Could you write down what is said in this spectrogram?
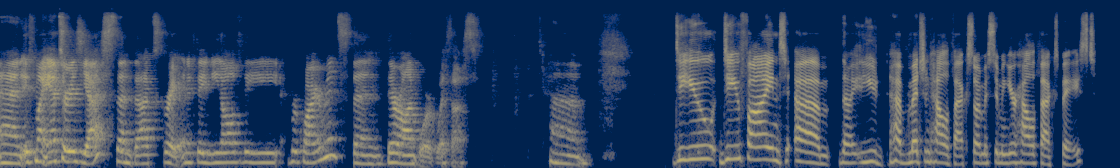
And if my answer is yes, then that's great. And if they meet all of the requirements, then they're on board with us. Um, do you do you find um now you have mentioned Halifax, so I'm assuming you're Halifax based.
